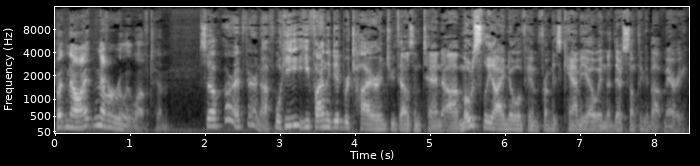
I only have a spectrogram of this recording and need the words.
But no, I never really loved him. So, all right, fair enough. Well, he he finally did retire in 2010. Uh, mostly, I know of him from his cameo in "There's Something About Mary."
